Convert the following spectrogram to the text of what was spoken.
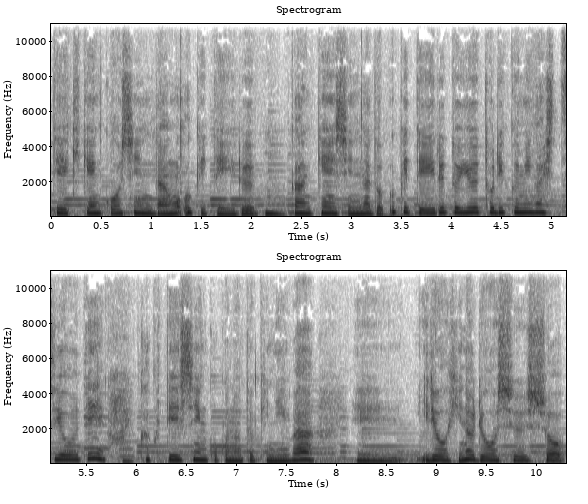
定期健康診断を受けている、うん、がん検診など受けているという取り組みが必要で、はい、確定申告の時には、えー、医療費の領収書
